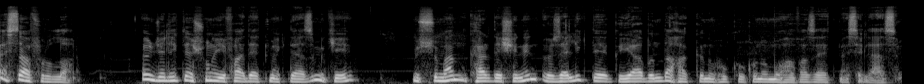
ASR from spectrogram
Estağfurullah. Öncelikle şunu ifade etmek lazım ki Müslüman kardeşinin özellikle gıyabında hakkını, hukukunu muhafaza etmesi lazım.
